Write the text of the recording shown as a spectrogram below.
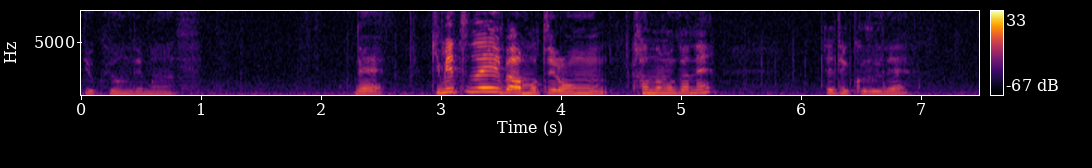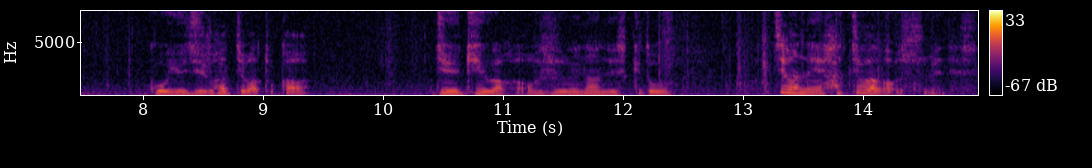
よく読んでます。で「鬼滅の刃」はもちろんカナムがね出てくるね。こういう18話とか19話がおすすめなんですけどこっちはね8話がおすすめです。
